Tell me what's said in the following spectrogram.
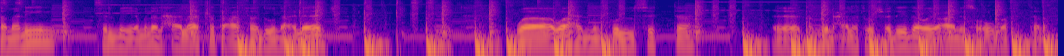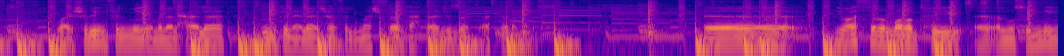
80% من الحالات تتعافى دون علاج وواحد من كل ستة آه، تكون حالته شديدة ويعاني صعوبة في التنفس. وعشرين في المية من الحالات يمكن علاجها في المشفى تحت أجهزة التنفس. يؤثر المرض في آه، المسنين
